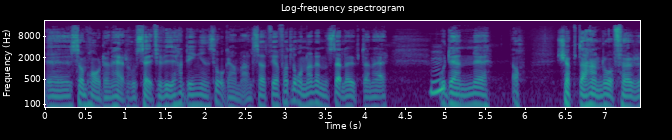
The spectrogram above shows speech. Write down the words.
eh, som har den här hos sig för vi hade ingen så gammal så att vi har fått låna den och ställa ut den här. Mm. Och den eh, ja, köpte han då för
